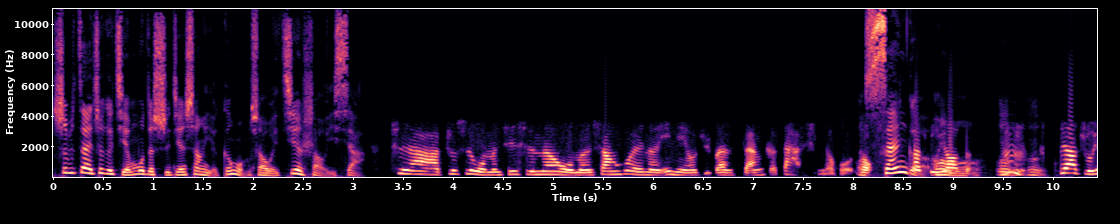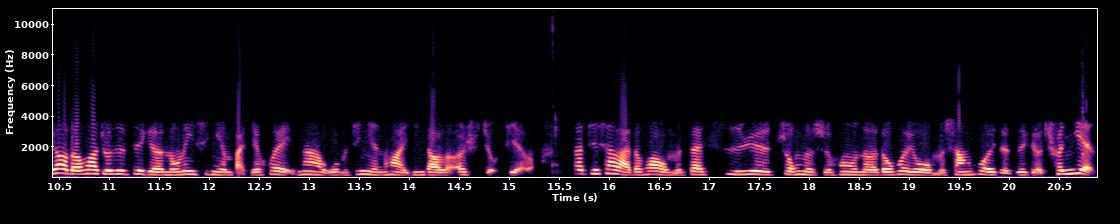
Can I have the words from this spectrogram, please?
是不是在这个节目的时间上也跟我们稍微介绍一下？是啊，就是我们其实呢，我们商会呢一年有举办三个大型的活动，哦、三个主要的，哦、嗯嗯，对啊，主要的话就是这个农历新年百节会。那我们今年的话已经到了二十九届了。那接下来的话，我们在四月中的时候呢，都会有我们商会的这个春宴，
